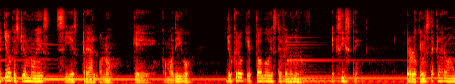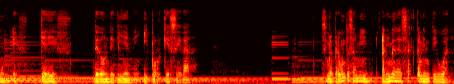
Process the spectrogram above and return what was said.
Aquí la cuestión no es si es real o no, que, como digo, yo creo que todo este fenómeno existe, pero lo que no está claro aún es qué es, de dónde viene y por qué se da. Si me preguntas a mí, a mí me da exactamente igual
